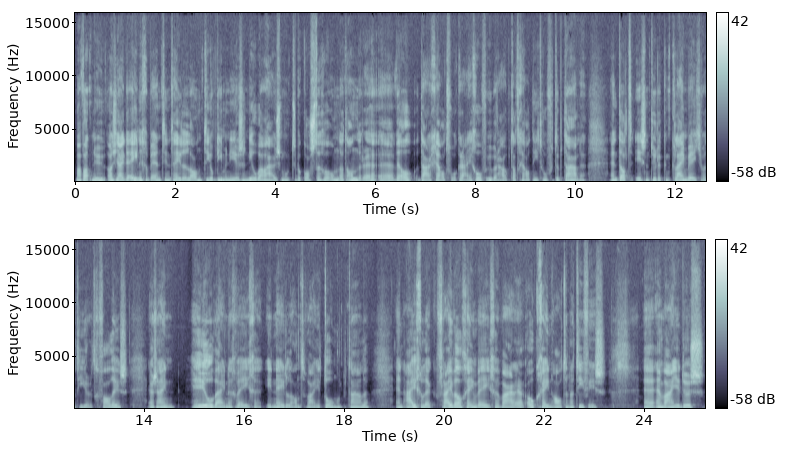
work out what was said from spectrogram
Maar wat nu als jij de enige bent in het hele land die op die manier zijn nieuwbouwhuis moet bekostigen, omdat anderen uh, wel daar geld voor krijgen of überhaupt dat geld niet hoeven te betalen? En dat is natuurlijk een klein beetje wat hier het geval is. Er zijn heel weinig wegen in Nederland waar je tol moet betalen. En eigenlijk vrijwel geen wegen waar er ook geen alternatief is. Uh, en waar je dus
